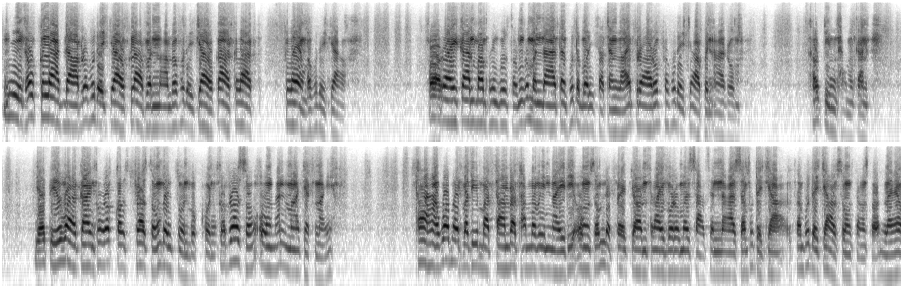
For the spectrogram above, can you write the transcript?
นี่เขากล้าด่าพระพุทธเจ้ากล้าบรรณาพระพุทธเจ้ากล้ากล้าแกล้งพระพุทธเจ้าเพราะรายการบำเพ็ญกุศลก็บรรดาท่านพุทธบริษัททั้งหลายปรารบพระพุทธเจ้าเป็นอารมณ์ เขาจึงทำกันอย่าถือว่าการเคารพพระสงฆ์เป็นส่วนบุคคล ก็พระสงฆ์องค์นั้นมาจากไหน ถ้าหากว่าไม่ปฏิบัติตามพระธรรมวินัยที่องค์สมเด็จพระจอมไตรบรมศาสนาสัมพุทธเจ้าสัมพุทธเจ้าทรงสั่งสอนแล้ว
